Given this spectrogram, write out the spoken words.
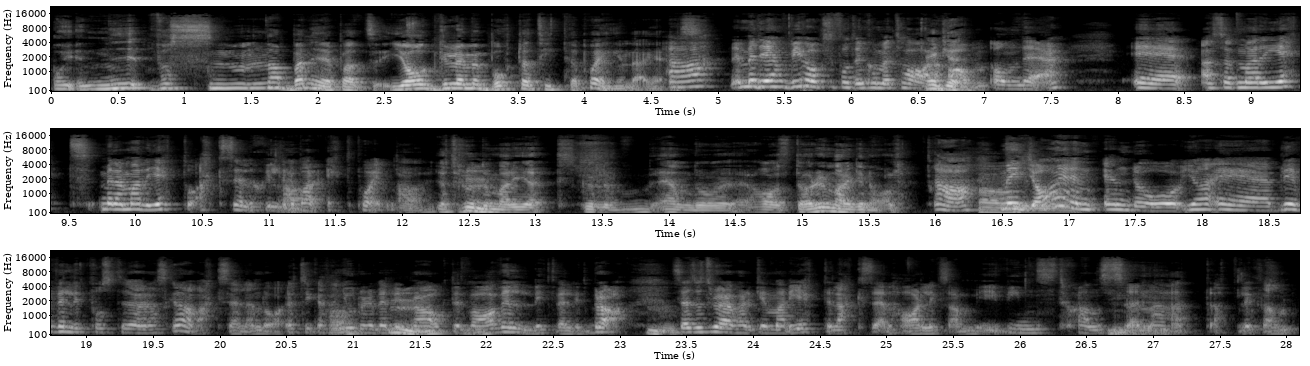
Oj, ni, vad snabba ni är på att... Jag glömmer bort att titta poängen där. Ja, nej, men det, vi har också fått en kommentar Okej. om, om det. Eh, alltså att Mariette, mellan Mariette och Axel skiljer Ja. bara ett poäng. Ja, jag trodde Mm. Mariette skulle ändå ha större marginal. Ja, Ja. men jag är ändå, jag är, blev väldigt positivt överraskad av Axel ändå. Jag tycker att han Ja. gjorde det väldigt Mm. bra och det var väldigt, väldigt bra. Mm. Sen så tror jag varken Mariette eller Axel har liksom i vinstchansen att, att liksom,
